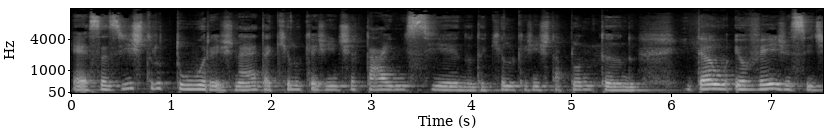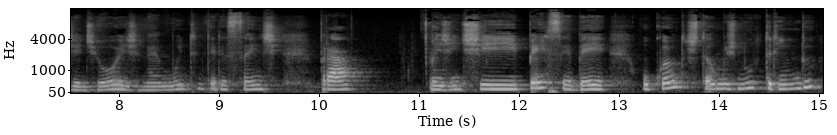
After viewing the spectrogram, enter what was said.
essas estruturas, né, daquilo que a gente está iniciando, daquilo que a gente está plantando. Então, eu vejo esse dia de hoje, né, muito interessante para a gente perceber o quanto estamos nutrindo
